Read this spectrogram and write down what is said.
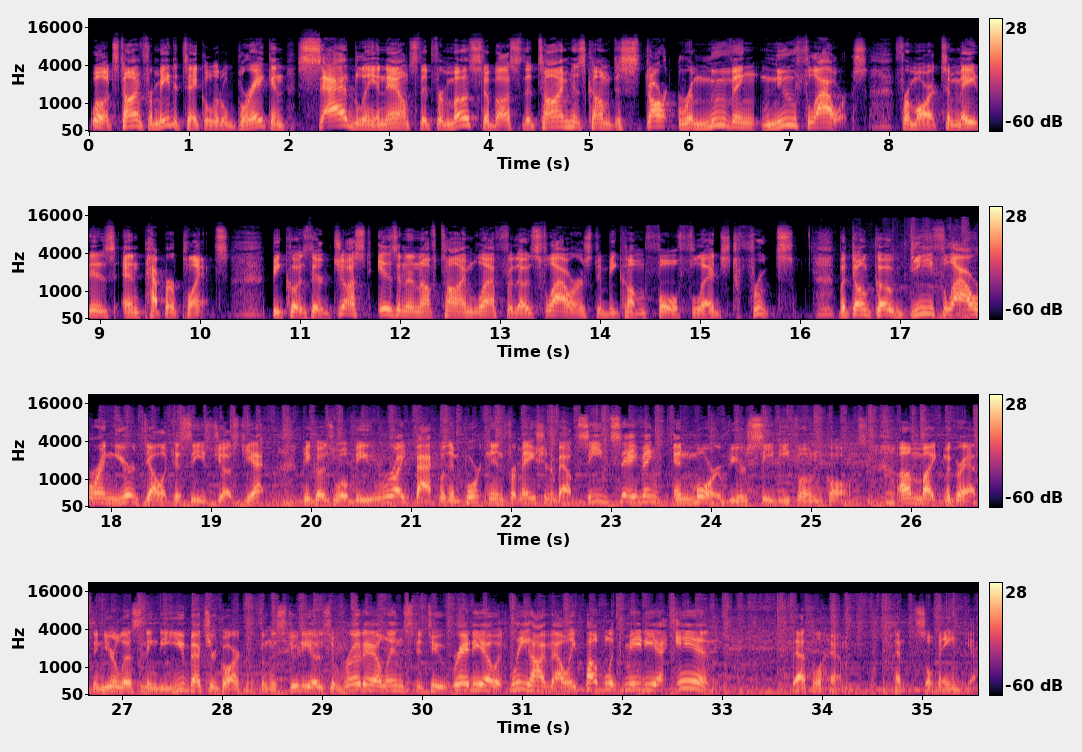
Well, it's time for me to take a little break and sadly announce that for most of us, the time has come to start removing new flowers from our tomatoes and pepper plants because there just isn't enough time left for those flowers to become full fledged fruits. But don't go deflowering your delicacies just yet because we'll be right back with important information about seed saving and more of your seedy phone calls. I'm Mike McGrath, and you're listening to You Bet Your Garden from the studios of Rodale Institute Radio at Lehigh Valley Public Media in Bethlehem, Pennsylvania.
